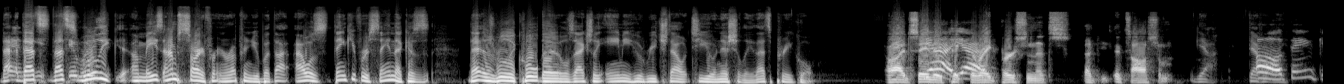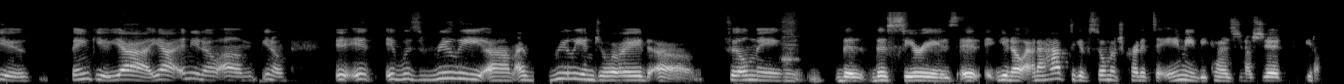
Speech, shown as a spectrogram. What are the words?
That, that's that's it, it really was, amazing. I'm sorry for interrupting you but that i was thank you for saying that because that is really cool that it was actually amy who reached out to you initially. That's pretty cool Oh, I'd say yeah, they picked yeah. the right person. That's that, it's awesome. Yeah. Oh, definitely. Oh, thank you, thank you. Yeah, yeah, and you know, um, you know, it it, it was really, um, I really enjoyed uh, filming the this series. It, you know, and I have to give so much credit to Amy because you know she did you know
